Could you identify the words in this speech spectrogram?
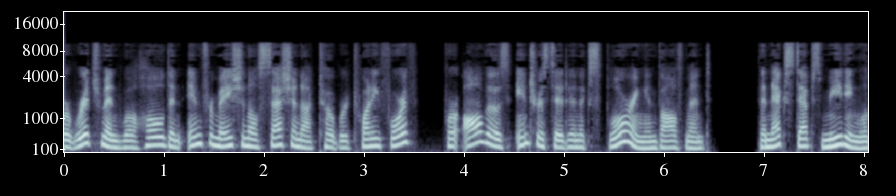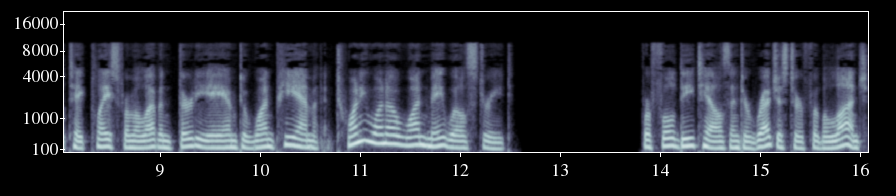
For Richmond will hold an informational session October 24th for all those interested in exploring involvement. The Next Steps meeting will take place from 11:30 a.m. to 1 p.m. at 2101 Maywill Street. For full details and to register for the lunch,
